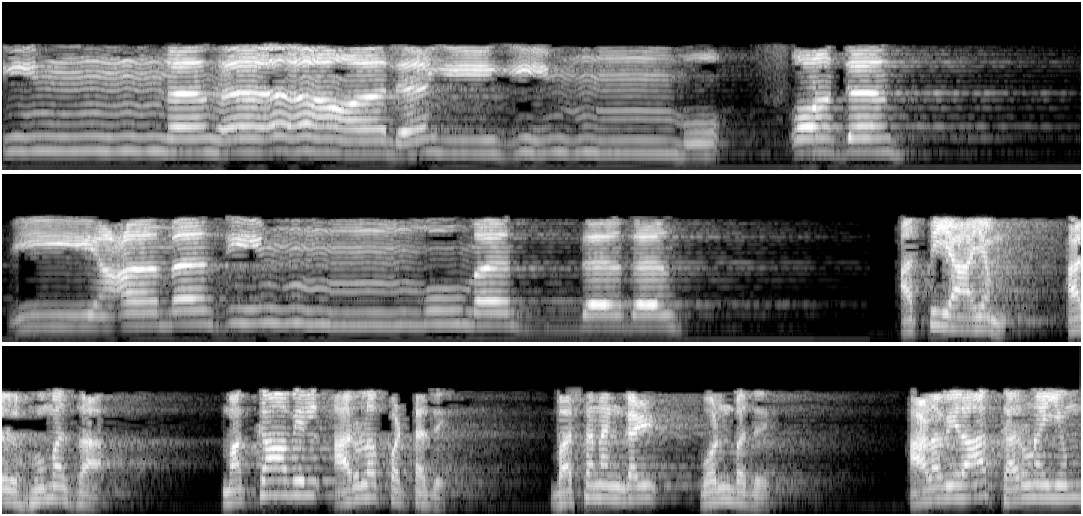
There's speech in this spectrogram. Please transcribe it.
إِنَّهَا عَلَيْهِمْ مُؤْصَدَةٌ فِي عَمَدٍ مُمَدَّدَةٍ அத்தியாயம் அல் ஹுமசா மக்காவில் அருளப்பட்டது வசனங்கள் ஒன்பது அளவிலா கருணையும்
